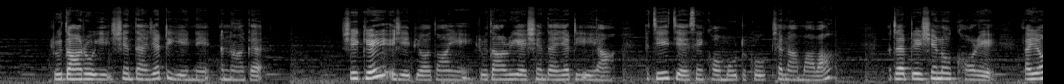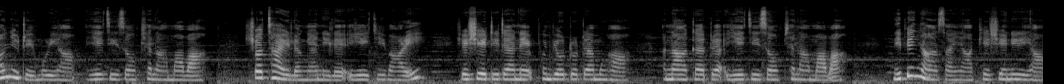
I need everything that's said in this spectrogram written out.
။လူသားတို့၏ရှင်သန်ရည်တည်ရေးနဲ့အနာဂတ်ရေခဲရီအရေးပြောသွားရင်လူသားတို့ရဲ့ရှင်သန်ရည်တည်ရေးဟာအကြီးအကျယ်စိန်ခေါ်မှုတစ်ခုဖြစ်လာမှာပါ။ adaptation လို့ခေါ်တဲ့လက်ရောညှိတွေမှုတွေဟာအရေးကြီးဆုံးဖြစ်လာမှာပါ။ short ချရေးလုပ်ငန်းတွေလည်းအရေးကြီးပါတယ်။ရရှိတည်တတ်တဲ့ဖွံ့ဖြိုးတိုးတက်မှုဟာအနာဂတ်အတွက်အရေးကြီးဆုံးဖြစ်လာမှာပါ။ဤပညာဆိုင်ရာဖြည့်ရှင်းနည်းတွေဟာ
